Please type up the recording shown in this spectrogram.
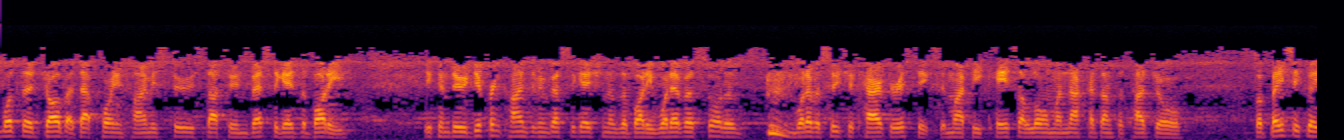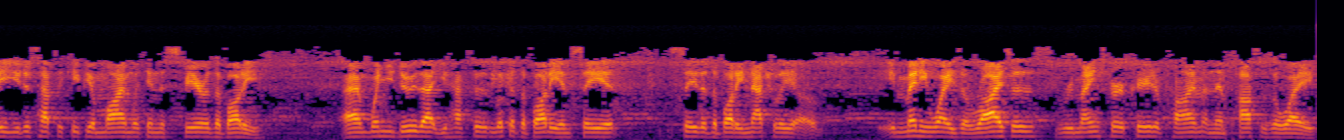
what the job at that point in time is to start to investigate the body. You can do different kinds of investigation of the body, whatever sort of, whatever suits your characteristics. It might be kesa, loma, naka, danta, tajo. But basically, you just have to keep your mind within the sphere of the body. And when you do that, you have to look at the body and see it, see that the body naturally uh, in many ways arises, remains for a period of time, and then passes away.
